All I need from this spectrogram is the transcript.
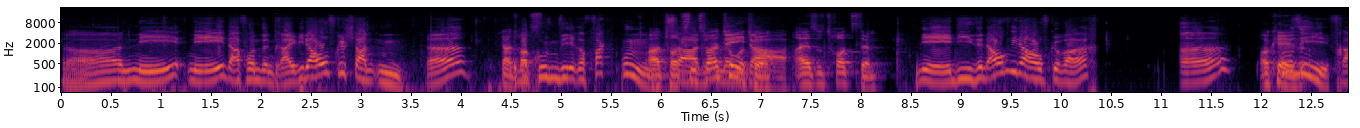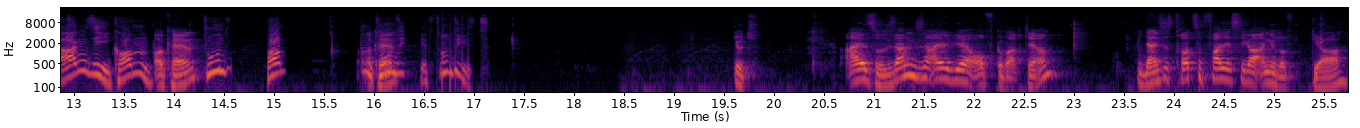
Ja, nee, nee, davon sind drei wieder aufgestanden. Ja? Ja, Überprüfen Sie Ihre Fakten. ah, trotzdem zwei Tote. Also trotzdem. Nee, die sind auch wieder aufgewacht. Ja? Okay. Tun Sie, fragen Sie, komm. Okay. Tun, komm. Okay. Tun Sie, jetzt tun Sie es. Gut. Also, sie sagen, sie sind alle wieder aufgewacht, ja? Und dann ist es trotzdem fahrlässiger Angriff, Ja.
